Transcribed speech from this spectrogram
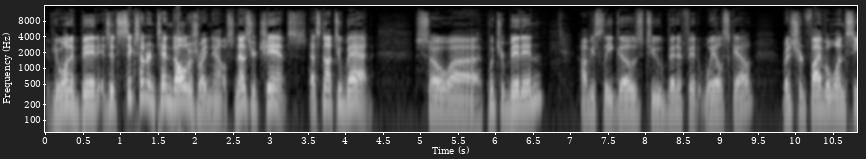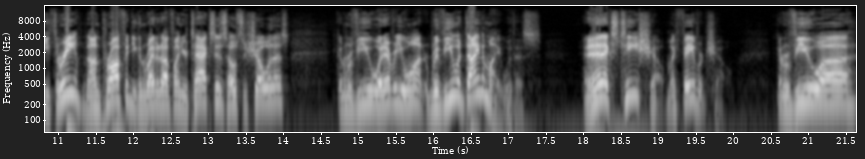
If you want to bid, it's at $610 right now, so now's your chance. That's not too bad. So uh, put your bid in. Obviously, goes to benefit Whale Scout, registered 501c3, nonprofit. You can write it off on your taxes, host a show with us. You can review whatever you want. Review a dynamite with us an NXT show, my favorite show. Can review, uh,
